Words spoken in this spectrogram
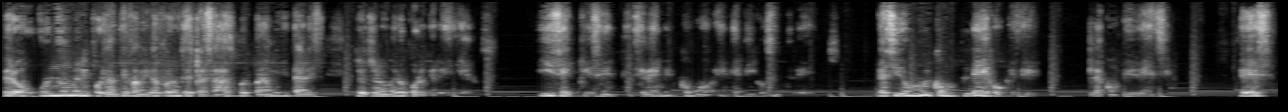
Pero un número importante de familias fueron desplazadas por paramilitares y otro número por guerrilleros. Y se, se, se ven como enemigos entre ellos. Y ha sido muy complejo que se, la convivencia. Entonces,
